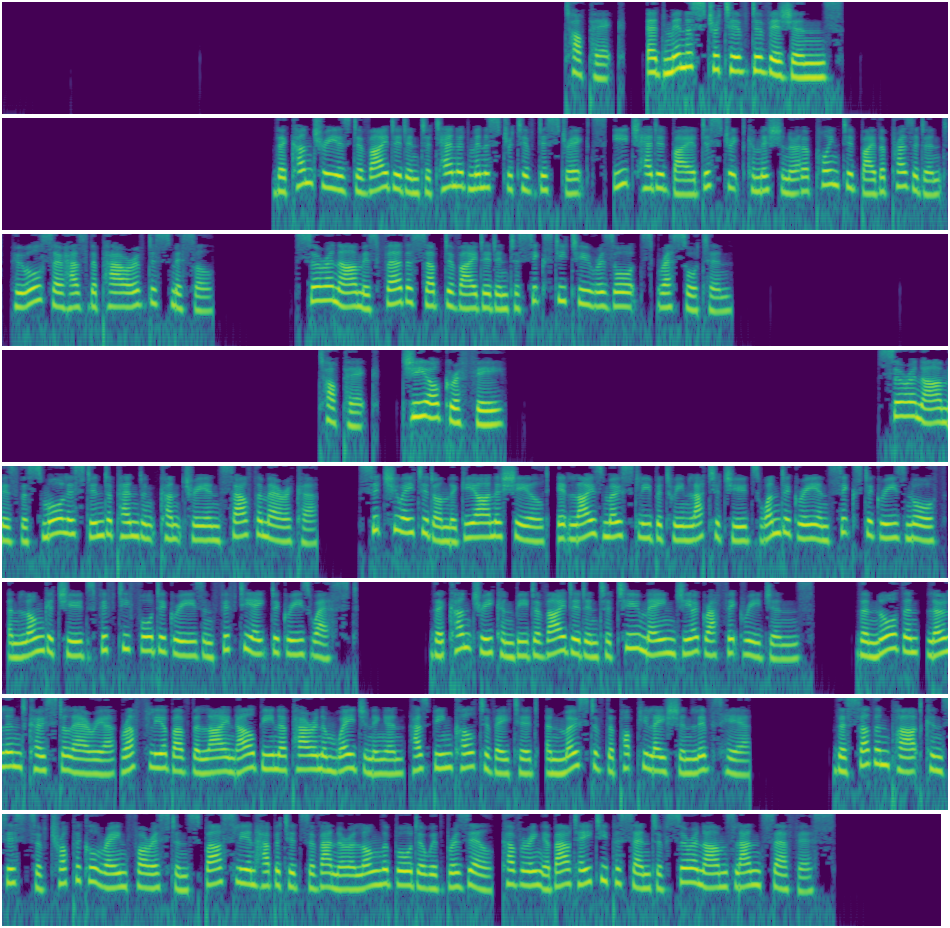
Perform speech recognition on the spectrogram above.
Administrative divisions The country is divided into ten administrative districts, each headed by a district commissioner appointed by the president, who also has the power of dismissal. Suriname is further subdivided into 62 resorts resorten. Geography Suriname is the smallest independent country in South America. Situated on the Guiana Shield, it lies mostly between latitudes 1 degree and 6 degrees north, and longitudes 54 degrees and 58 degrees west. The country can be divided into two main geographic regions. The northern, lowland coastal area roughly above the line Albina Paranam Wageningen has been cultivated, and most of the population lives here. The southern part consists of tropical rainforest and sparsely inhabited savanna along the border with Brazil, covering about 80% of Suriname's land surface.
